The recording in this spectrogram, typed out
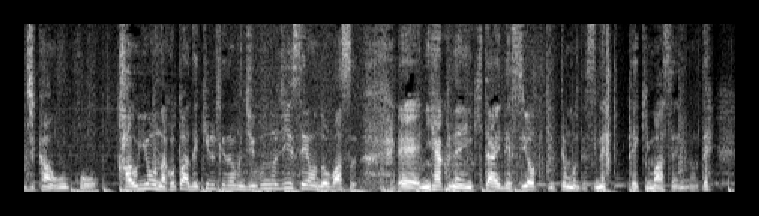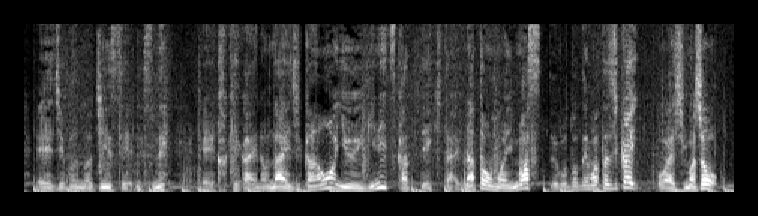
時間をこう買うようなことはできるけども自分の人生を伸ばす、えー、200年生きたいですよって言ってもですねできませんので、えー、自分の人生ですね、えー、かけがえのない時間を有意義に使っていきたいなと思います。ということでまた次回お会いしましょう。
